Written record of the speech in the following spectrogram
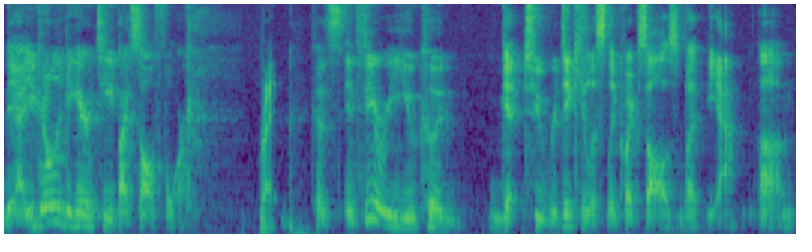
yeah. you can only be guaranteed by solve four, Right. because in theory you could get two ridiculously quick solves, but yeah, um,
